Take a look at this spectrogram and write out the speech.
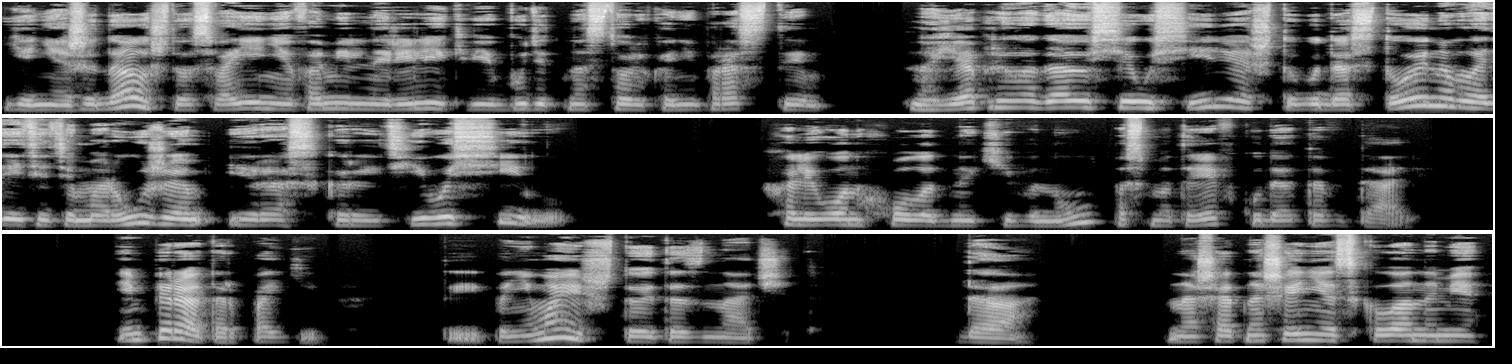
Я не ожидал, что освоение фамильной реликвии будет настолько непростым, но я прилагаю все усилия, чтобы достойно владеть этим оружием и раскрыть его силу. Халион холодно кивнул, посмотрев куда-то вдаль. Император погиб. Ты понимаешь, что это значит? Да, наши отношения с кланами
